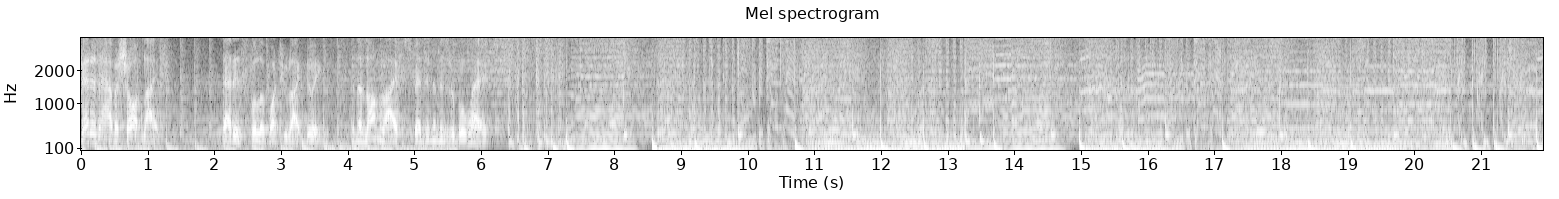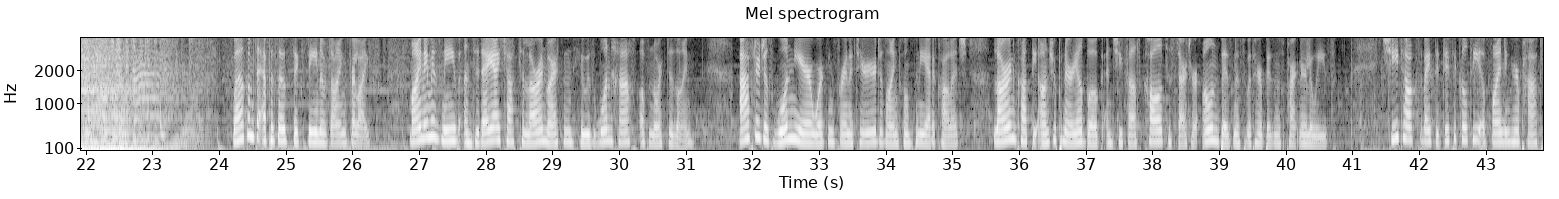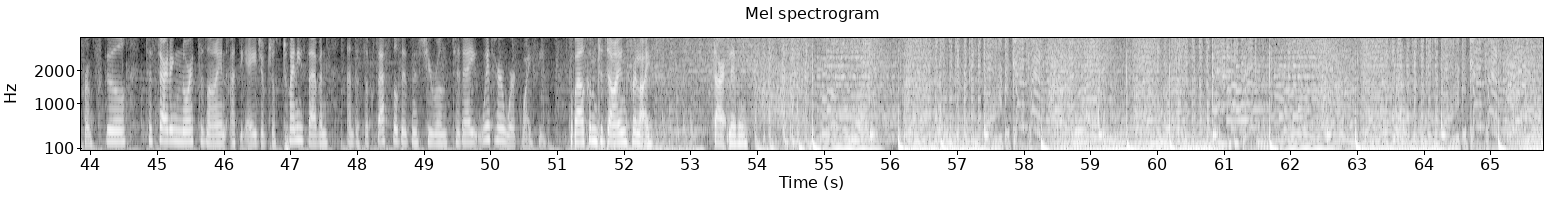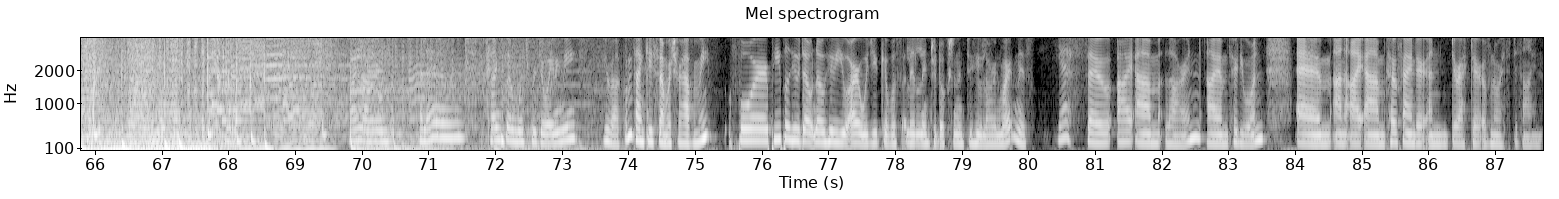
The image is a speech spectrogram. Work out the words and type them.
Better to have a short life that is full of what you like doing than a long life spent in a miserable way. Welcome to episode 16 of Dying for Life. My name is Neve, and today I chat to Lauren Martin, who is one half of North Design. After just one year working for an interior design company out of college, Lauren caught the entrepreneurial bug and she felt called to start her own business with her business partner Louise. She talks about the difficulty of finding her path from school to starting North Design at the age of just 27 and the successful business she runs today with her work wifey. Welcome to Dying for Life. Start living. so much for joining me. You're welcome. Thank you so much for having me. For people who don't know who you are, would you give us a little introduction into who Lauren Martin is? Yes, so I am Lauren. I am 31 um, and I am co founder and director of North Design.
